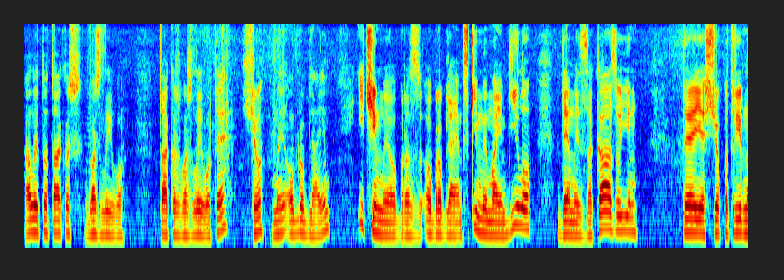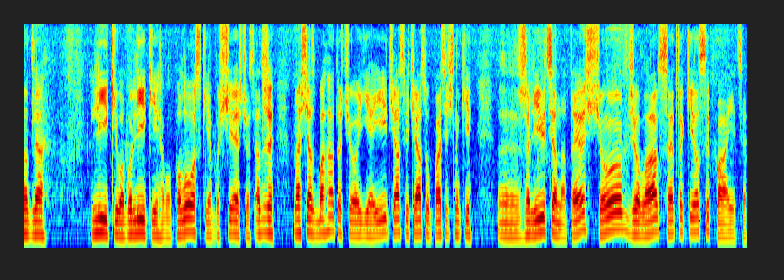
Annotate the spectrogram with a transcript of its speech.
Але то також важливо. Також важливо те, що ми обробляємо і чим ми обробляємо, з ким ми маємо діло, де ми заказуємо те, що потрібно для ліків або ліки, або полоски, або ще щось. Адже в нас зараз багато чого є. І час від часу пасічники е, жаліються на те, що бджола все-таки осипається.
